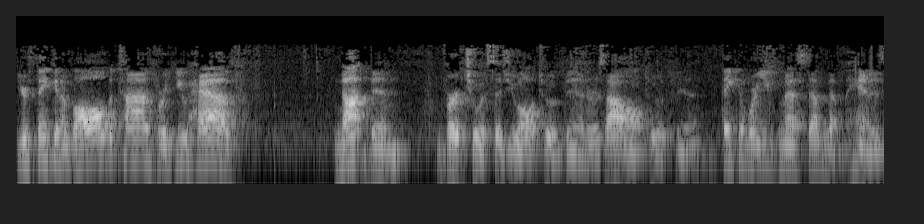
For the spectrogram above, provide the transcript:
you're thinking of all the times where you have not been virtuous as you ought to have been or as I ought to have been. Thinking where you've messed up that, man, is,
